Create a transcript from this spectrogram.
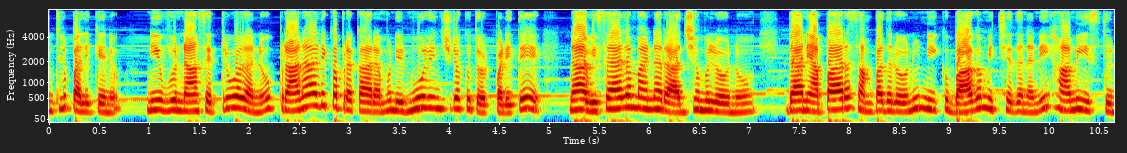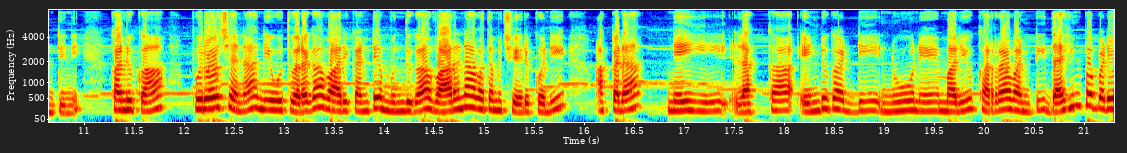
ఇట్లు పలికెను. నీవు నా శత్రువులను ప్రణాళిక ప్రకారము నిర్మూలించుటకు తోడ్పడితే నా విశాలమైన రాజ్యములోను దాని అపార సంపదలోను నీకు భాగం ఇచ్చేదనని హామీ ఇస్తుంటిని. కనుక పురోచన నీవు త్వరగా వారికంటే ముందుగా వారణావతము చేరుకొని అక్కడ నెయ్యి లక్క ఎండుగడ్డి నూనె మరియు కర్ర వంటి దహింపబడే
